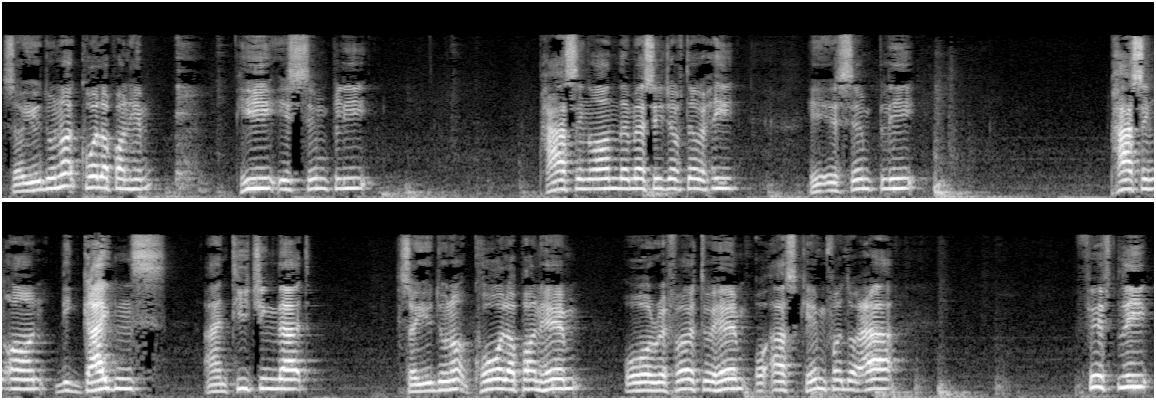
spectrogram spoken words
So you do not call upon him. He is simply passing on the message of Tawheed he is simply passing on the guidance and teaching that. So you do not call upon him or refer to him or ask him for dua. Fifthly,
